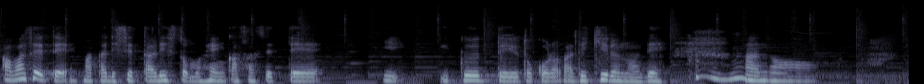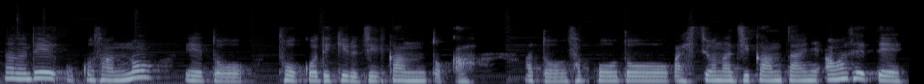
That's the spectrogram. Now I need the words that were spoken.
合わせてまたリセッターリストも変化させていくっていうところができるので、うんうん、あのなのでお子さんの、えーと登校できる時間とかあとサポートが必要な時間帯に合わせて、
